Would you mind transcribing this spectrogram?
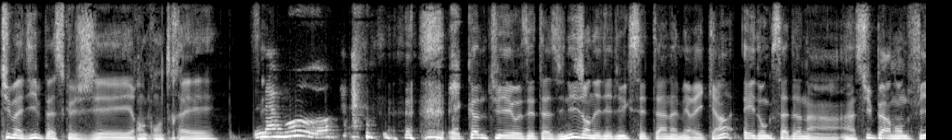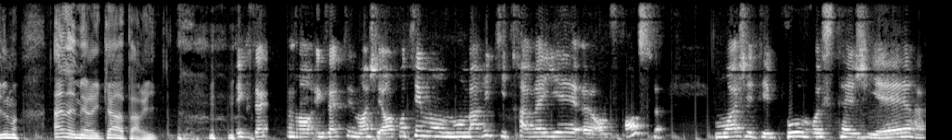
Tu m'as dit parce que j'ai rencontré. L'amour. Et comme tu es aux États-Unis, j'en ai déduit que c'était un Américain. Et donc ça donne un, un super nom de film, Un Américain à Paris. Exactement, exactement. J'ai rencontré mon, mon mari qui travaillait euh, en France. Moi, j'étais pauvre stagiaire.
